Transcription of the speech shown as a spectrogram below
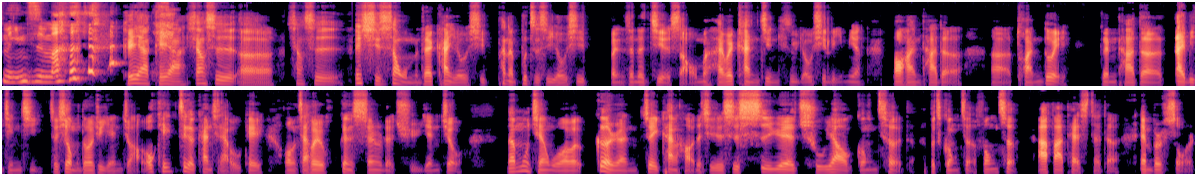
名字吗？可以啊，可以啊，像是呃，像是哎，其实上我们在看游戏，看的不只是游戏本身的介绍，我们还会看进去游戏里面，包含它的呃团队跟它的代币经济，这些我们都会去研究。OK，这个看起来 OK，我们才会更深入的去研究。那目前我个人最看好的其实是四月初要公测的，不是公测，封测 Alpha Test 的 Ember Sword，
